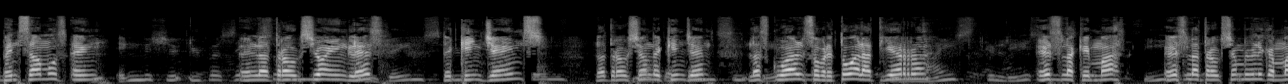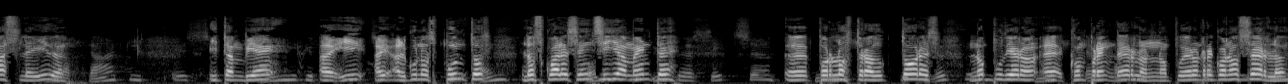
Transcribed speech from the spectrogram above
pensamos en, en la traducción en inglés de King James, la traducción de King James, las cual sobre toda la tierra es la que más es la traducción bíblica más leída. Y también ahí hay algunos puntos los cuales sencillamente eh, por los traductores no pudieron eh, comprenderlo, no pudieron reconocerlo.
